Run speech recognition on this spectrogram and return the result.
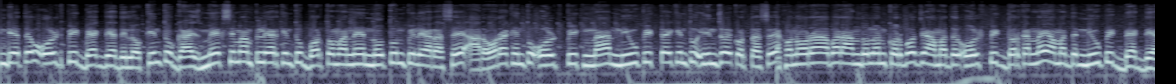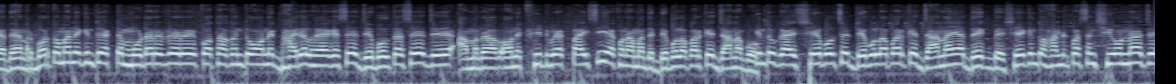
ইন্ডিয়াতেও ওল্ড পিক ব্যাক দিয়ে দিল। কিন্তু গাইজ ম্যাক্সিমাম প্লেয়ার কিন্তু বর্তমানে নতুন প্লেয়ার আছে আর ওরা কিন্তু ওল্ড পিক না নিউ পিকটাই কিন্তু এনজয় করতেছে। এখন ওরা আবার আন্দোলন করব যে আমাদের ওল্ড পিক দরকার নাই, আমাদের নিউ পিক ব্যাক দিয়ে দেন। বর্তমানে কিন্তু একটা মোডারেটরের কথা কিন্তু অনেক ভাইরাল হয়ে গেছে যে বলতেছে যে আমরা অনেক ফিডব্যাক পাইছি, এখন আমাদের ডেভেলপারকে জানাব। কিন্তু গাইজ সে বলছে ডেভেলপারকে জানাইয়া দেখবে, সে কিন্তু হান্ড্রেড পার্সেন্ট শিওর না যে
